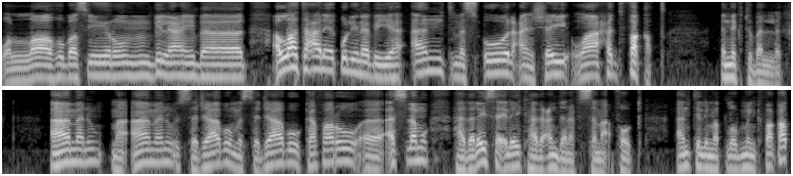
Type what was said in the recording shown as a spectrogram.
والله بصير بالعباد. الله تعالى يقول لنبيه أنت مسؤول عن شيء واحد فقط أنك تبلغ. آمنوا ما آمنوا استجابوا ما استجابوا كفروا آه، أسلموا. هذا ليس إليك هذا عندنا في السماء فوق. أنت اللي مطلوب منك فقط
